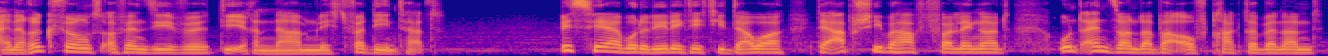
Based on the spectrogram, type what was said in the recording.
Eine Rückführungsoffensive, die ihren Namen nicht verdient hat. Bisher wurde lediglich die Dauer der Abschiebehaft verlängert und ein Sonderbeauftragter benannt,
